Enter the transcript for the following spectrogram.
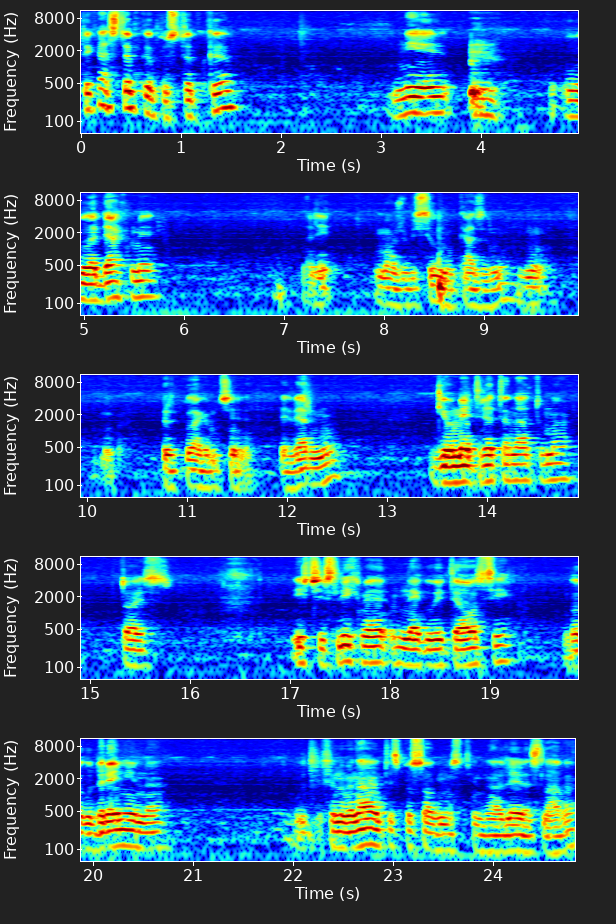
Така стъпка по стъпка ние овладяхме, нали, може би силно казано, но предполагам, че е верно, геометрията на атома, т.е изчислихме неговите оси, благодарение на феноменалните способности на Леля Слава.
